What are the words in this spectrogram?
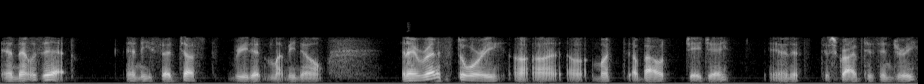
and that was it, and he said just read it and let me know and I read a story uh, uh, uh, much about JJ, and it described his injury,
